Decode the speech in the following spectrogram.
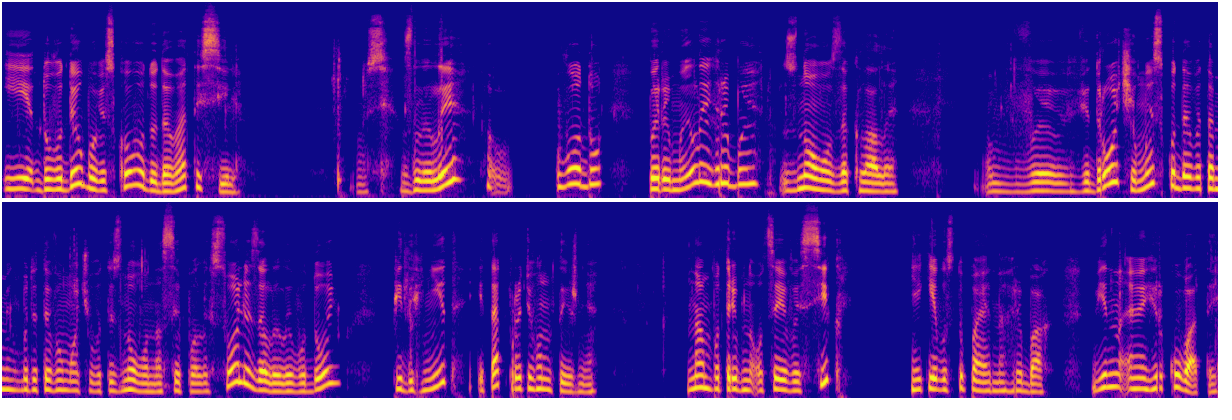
і до води обов'язково додавати сіль. Ось, злили воду, перемили гриби, знову заклали в відро чи миску, де ви там їх будете вимочувати, знову насипали солі, залили водою, підгніт і так протягом тижня. Нам потрібно оцей весь сік, який виступає на грибах, він е, гіркуватий.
